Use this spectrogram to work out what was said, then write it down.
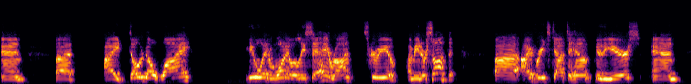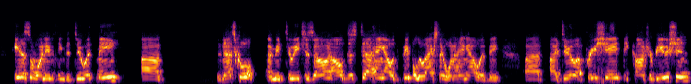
and Uh, I don't know why he wouldn't want to at least say, "Hey, Ron, screw you." I mean, or something. Uh, I've reached out to him through the years, and he doesn't want anything to do with me. Uh, and that's cool. I mean, to each his own. I'll just uh, hang out with the people who actually want to hang out with me. Uh, I do appreciate the contribution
